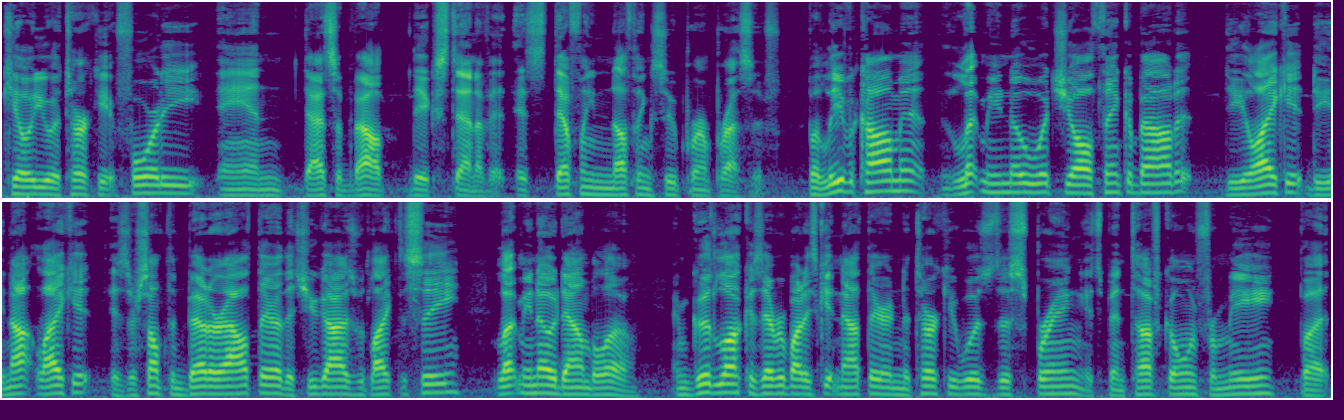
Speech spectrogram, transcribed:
kill you a turkey at 40 and that's about the extent of it. It's definitely nothing super impressive. But leave a comment. Let me know what y'all think about it. Do you like it? Do you not like it? Is there something better out there that you guys would like to see? Let me know down below. And good luck as everybody's getting out there in the turkey woods this spring. It's been tough going for me, but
